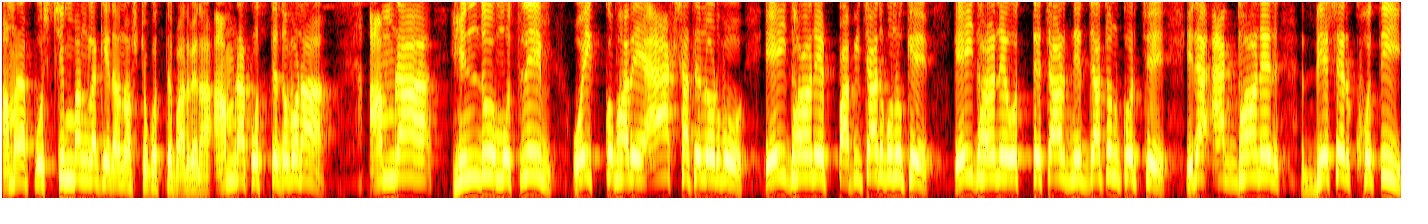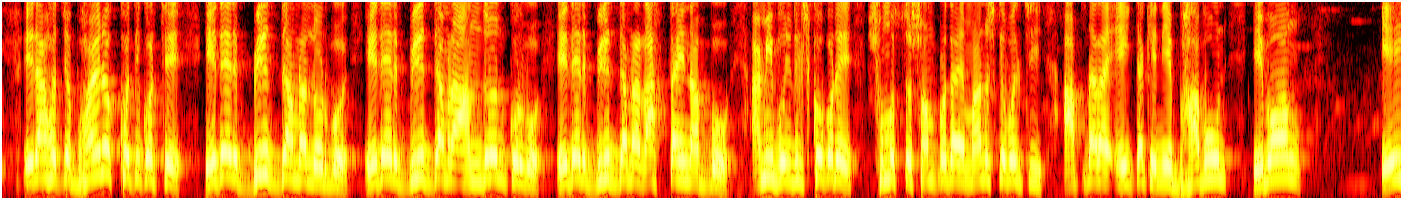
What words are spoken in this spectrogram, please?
আমরা পশ্চিমবাংলাকে এরা নষ্ট করতে পারবে না। আমরা করতে দেবো না। আমরা হিন্দু, মুসলিম ঐক্যভাবে একসাথে লড়বো। এই ধরনের পাপিচারগুলোকে, এই ধরনের অত্যাচার নির্যাতন করছে, এরা এক ধরনের দেশের ক্ষতি, এরা হচ্ছে ভয়ানক ক্ষতি করছে। এদের বিরুদ্ধে আমরা লড়বো, এদের বিরুদ্ধে আমরা আন্দোলন করব, এদের বিরুদ্ধে আমরা রাস্তায় নামবো। আমি বিশেষ করে সমস্ত সম্প্রদায়ের মানুষকে বলছি, আপনারা এইটাকে নিয়ে ভাবুন এবং এই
